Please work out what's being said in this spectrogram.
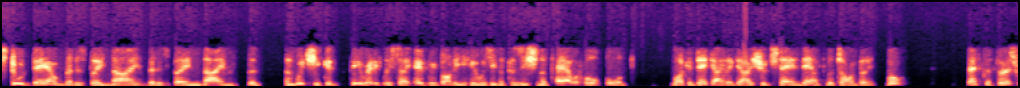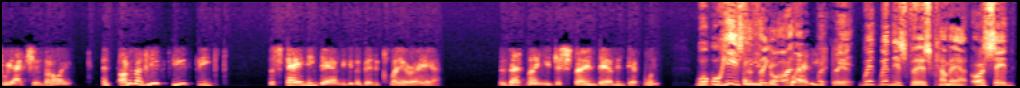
stood down that has been named, that has been named, that in which you could theoretically say everybody who was in a position of power at Hawthorn like a decade ago should stand down for the time being. Well, that's the first reaction, but I, I don't know. Do you, do you think the standing down to give a bit of clear air does that mean you just stand down indefinitely? Well, well, here's the thing. I, Well, how do you when- yeah, when, when this first come out, I said,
